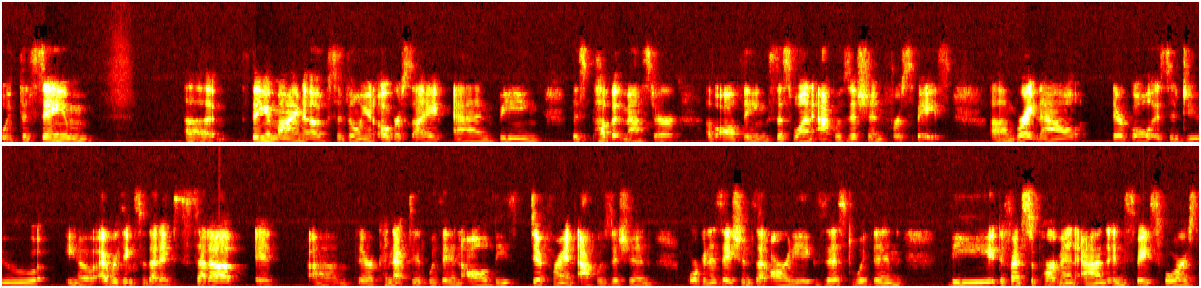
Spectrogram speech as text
with the same. Uh, thing in mind of civilian oversight and being this puppet master of all things, this one, acquisition for space. Um, right now, their goal is to do, you know, everything so that it's set up, it um, they're connected within all of these different acquisition organizations that already exist within the Defense Department and in Space Force.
